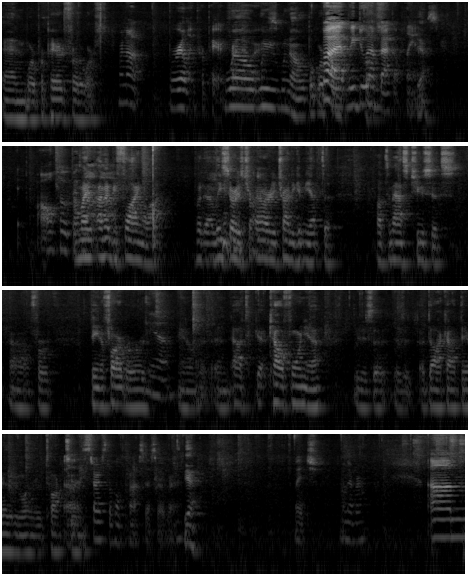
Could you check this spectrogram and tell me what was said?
and we're prepared for the worst. We're not really prepared. For Well, the we know, but we're but we do close. have backup plans. Yeah. All hope is I might I might be flying a lot, but at least already try, already trying to get me up to up to Massachusetts uh, for Dana Farber Yeah. you know, and out to California, there's a there's a, a doc out there that we wanted to talk to. Uh, it starts the whole process over. yeah, Which, whatever. Um,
